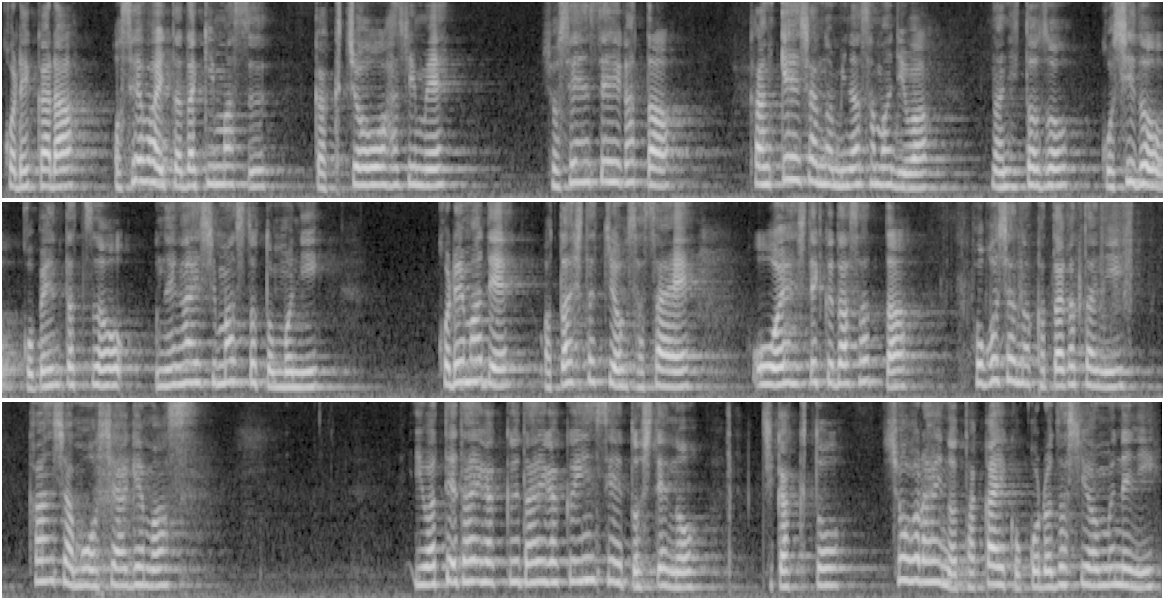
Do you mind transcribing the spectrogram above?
これからお世話いただきます学長をはじめ諸先生方関係者の皆様には何卒ご指導ご鞭達をお願いしますとともにこれまで私たちを支え応援してくださった保護者の方々に感謝申し上げます。岩手大学大学院生としての自覚と将来の高い志を胸に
